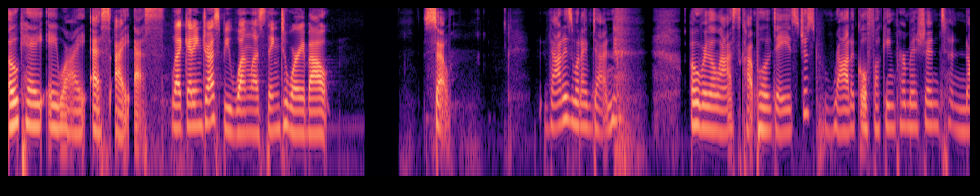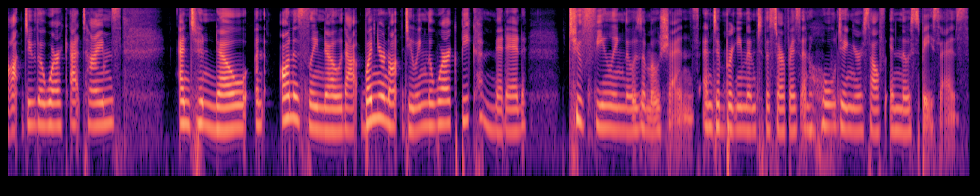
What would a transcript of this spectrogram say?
O K A Y S I S. Let getting dressed be one less thing to worry about. So, that is what I've done over the last couple of days. Just radical fucking permission to not do the work at times and to know and honestly know that when you're not doing the work, be committed to feeling those emotions and to bringing them to the surface and holding yourself in those spaces.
